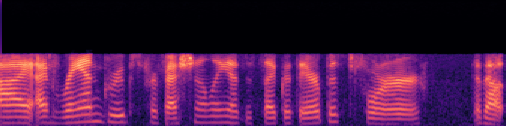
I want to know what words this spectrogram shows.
I, I've ran groups professionally as a psychotherapist for about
